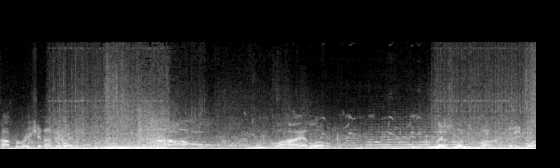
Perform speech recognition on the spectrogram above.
Operation underway. Flying low. This one's mine. Any more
